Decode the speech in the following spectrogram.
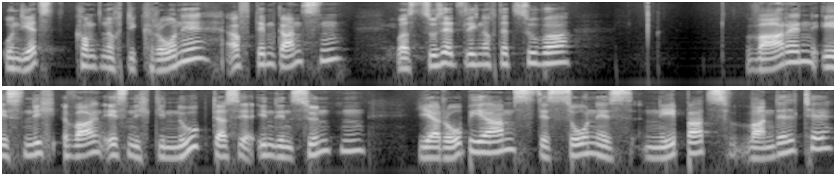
Und jetzt kommt noch die Krone auf dem Ganzen, was zusätzlich noch dazu war. Waren es nicht, waren es nicht genug, dass er in den Sünden Jerobiams, des Sohnes Nebats, wandelte?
